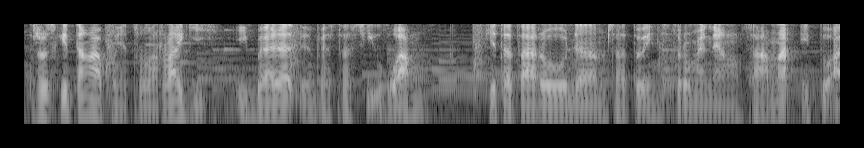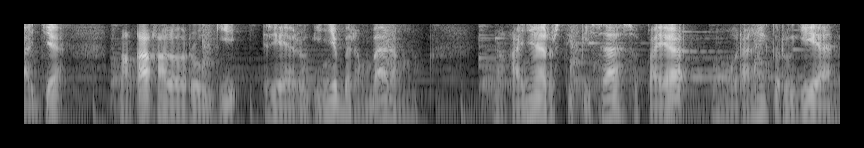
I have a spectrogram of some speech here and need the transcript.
Terus kita nggak punya telur lagi. Ibarat investasi uang, kita taruh dalam satu instrumen yang sama itu aja, maka kalau rugi, ya ruginya bareng-bareng. Makanya harus dipisah supaya mengurangi kerugian.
